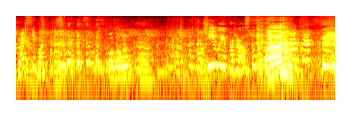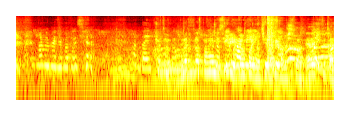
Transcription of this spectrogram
Спасибо. O zaman Чаевые, пожалуйста. На выходе потом все. Отдайте. что-то в этот раз, по-моему, веселее компания, чем числа. Evet süper.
